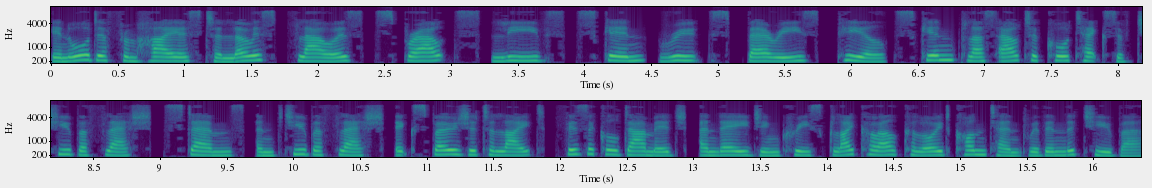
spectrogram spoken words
in order from highest to lowest, flowers, sprouts, leaves, skin, roots, berries, peel skin plus outer cortex of tuber flesh, stems, and tuber flesh, exposure to light, physical damage, and age increase glycoalkaloid content within the tuber.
